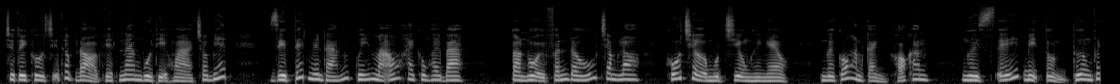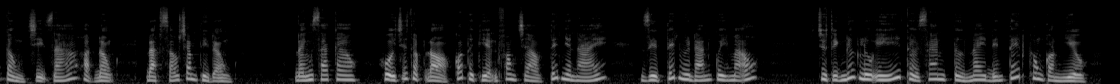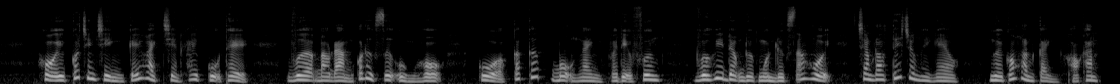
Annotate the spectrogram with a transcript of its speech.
Chủ tịch Hội chữ thập đỏ Việt Nam Bùi Thị Hòa cho biết, dịp Tết Nguyên đán Quý Mão 2023, toàn hội phấn đấu chăm lo, hỗ trợ một triệu người nghèo, người có hoàn cảnh khó khăn, người dễ bị tổn thương với tổng trị giá hoạt động đạt 600 tỷ đồng. Đánh giá cao, Hội chữ thập đỏ có thực hiện phong trào Tết nhân ái, dịp Tết Nguyên đán Quý Mão. Chủ tịch nước lưu ý thời gian từ nay đến Tết không còn nhiều. Hội có chương trình kế hoạch triển khai cụ thể, vừa bảo đảm có được sự ủng hộ của các cấp bộ ngành và địa phương – vừa huy động được nguồn lực xã hội chăm lo Tết cho người nghèo, người có hoàn cảnh khó khăn.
